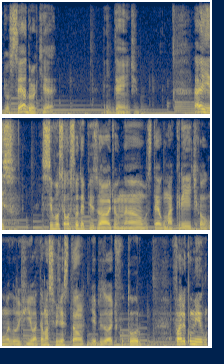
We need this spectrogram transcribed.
E eu sei a dor que é. Entende? É isso. Se você gostou do episódio ou não, você tem alguma crítica, algum elogio, até uma sugestão de episódio futuro, fale comigo,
